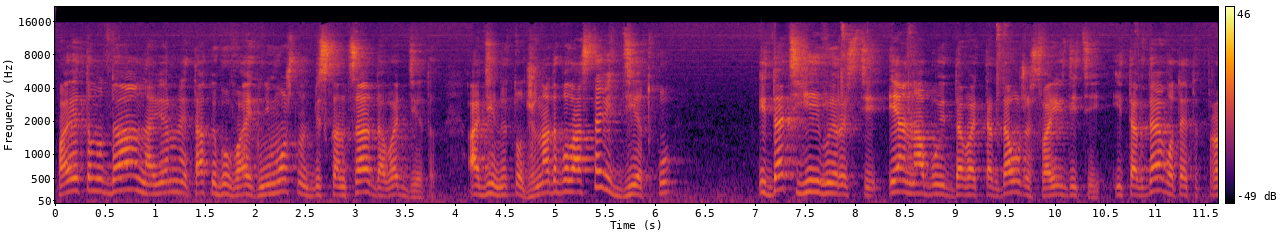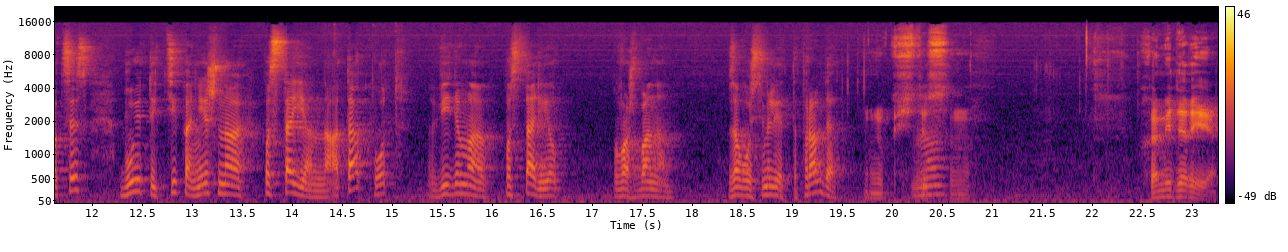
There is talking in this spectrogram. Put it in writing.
Поэтому, да, наверное, так и бывает. Не может он без конца давать деток. Один и тот же. Надо было оставить детку, и дать ей вырасти, и она будет давать тогда уже своих детей. И тогда вот этот процесс будет идти, конечно, постоянно. А так вот, видимо, постарел ваш банан за 8 лет-то, правда? Ну, естественно. Ну. Хамидерея.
